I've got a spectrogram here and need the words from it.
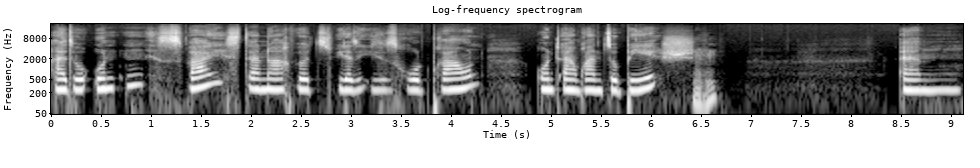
Also unten ist es weiß, danach wird es wieder so dieses rotbraun und am Rand so beige. Mhm. Ähm,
